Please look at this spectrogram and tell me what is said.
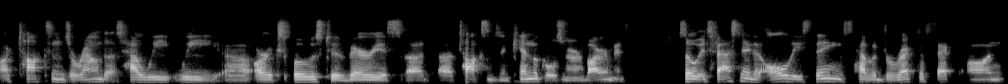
our toxins around us, how we we uh, are exposed to various uh, uh, toxins and chemicals in our environment. So it's fascinating that all these things have a direct effect on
